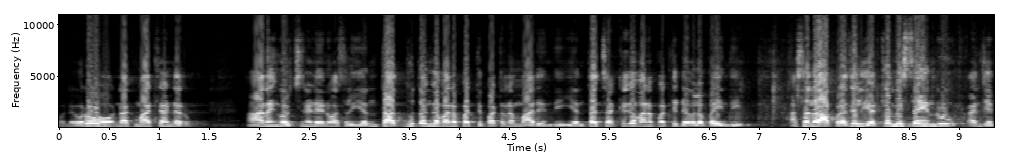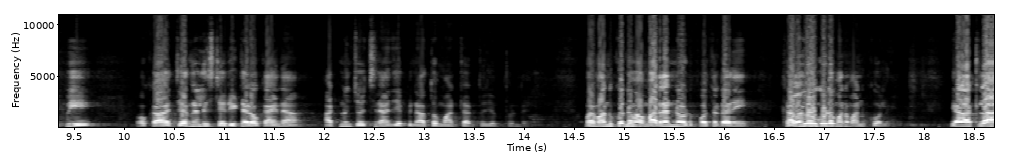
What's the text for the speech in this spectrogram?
మొన్న ఎవరో నాకు మాట్లాడినారు. ఆనందంగా వచ్చిన నేను అసలు ఎంత అద్భుతంగా వనపర్తి పట్టణం మారింది ఎంత చక్కగా వనపర్తి డెవలప్ అయింది అసలు ఆ ప్రజలు ఎట్లా మిస్ అయినరు అని చెప్పి ఒక జర్నలిస్ట్ ఎడిటర్ ఒక ఆయన అట్నుంచి వచ్చిన అని చెప్పి నాతో మాట్లాడుతూ చెప్తుండే. మనం అనుకున్నాం ఆ మర్రన్న ఓడిపోతాడని కలలో కూడా మనం అనుకోలే. ఇక అట్లా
